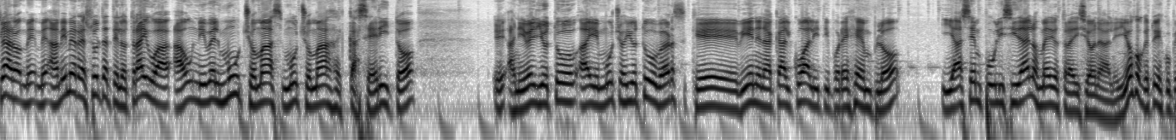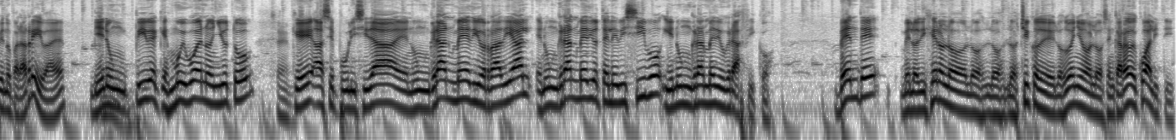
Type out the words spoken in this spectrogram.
claro, me- a mí me resulta, te lo traigo a, a un nivel mucho más, mucho más caserito. Eh, a nivel YouTube hay muchos youtubers que vienen acá al Quality, por ejemplo, y hacen publicidad en los medios tradicionales. Y ojo que estoy escupiendo para arriba, ¿eh? Viene un pibe que es muy bueno en YouTube, Sí. que hace publicidad en un gran medio radial, en un gran medio televisivo y en un gran medio gráfico. Vende, me lo dijeron lo- lo- los- los chicos de los dueños, los encargados de Quality.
